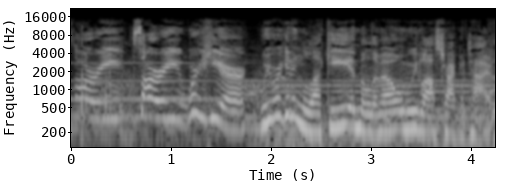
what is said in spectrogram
Sorry, sorry, we're here. We were getting lucky in the limo and we lost track of time.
